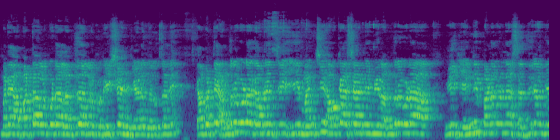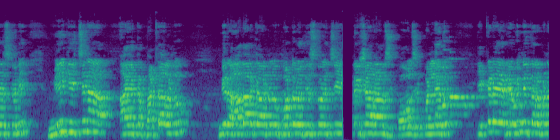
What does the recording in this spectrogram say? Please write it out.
మరి ఆ పట్టాలను కూడా లబ్ధిదారులకు రిజిస్ట్రేషన్ చేయడం జరుగుతుంది. కాబట్టి అందరూ కూడా గమనించి ఈ మంచి అవకాశాన్ని మీరు అందరూ కూడా మీకు ఎన్ని పనులున్నా సద్వినియోగం చేసుకొని మీకు ఇచ్చిన ఆ యొక్క పట్టాలను మీరు ఆధార్ కార్డులు ఫోటోలు తీసుకొని వచ్చి రిక్షారామ్స్కి పోవాల్సిన పని లేదు. ఇక్కడే రెవెన్యూ తరఫున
